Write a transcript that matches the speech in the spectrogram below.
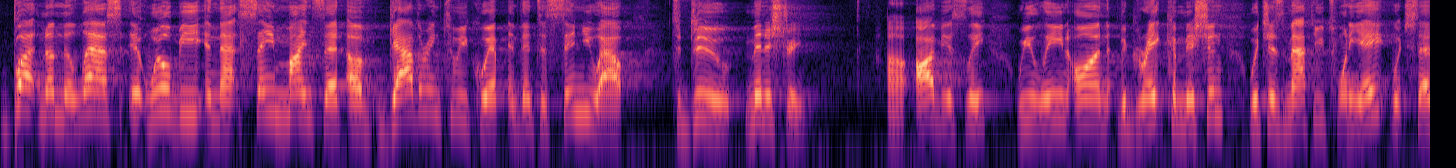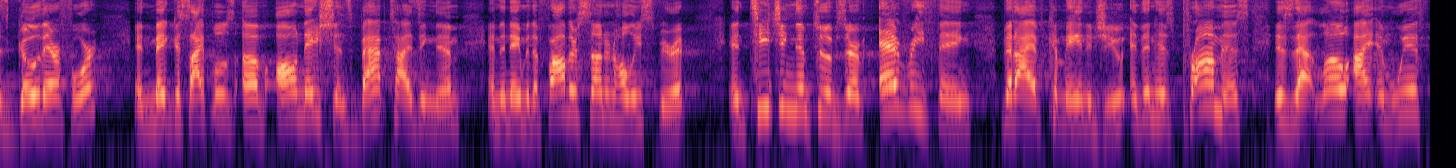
but nonetheless, it will be in that same mindset of gathering to equip and then to send you out to do ministry. Uh, obviously, we lean on the Great Commission, which is Matthew 28, which says, Go therefore and make disciples of all nations, baptizing them in the name of the Father, Son, and Holy Spirit, and teaching them to observe everything that I have commanded you. And then his promise is that, lo, I am with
